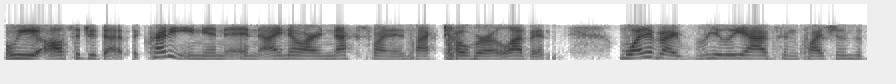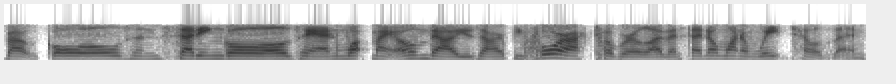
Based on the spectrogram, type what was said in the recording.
We also do that at the credit union, and I know our next one is October 11th. What if I really have some questions about goals and setting goals and what my own values are before October 11th? I don't want to wait till then.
